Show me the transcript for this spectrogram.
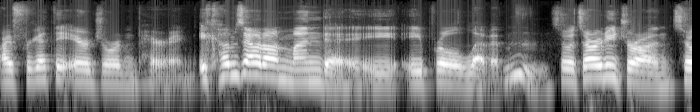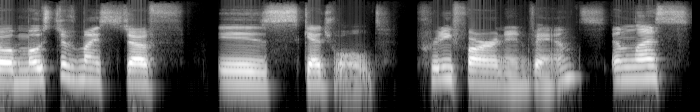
I forget the Air Jordan pairing. It comes out on Monday, April 11th. Mm. So it's already drawn. So most of my stuff is scheduled pretty far in advance, unless.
